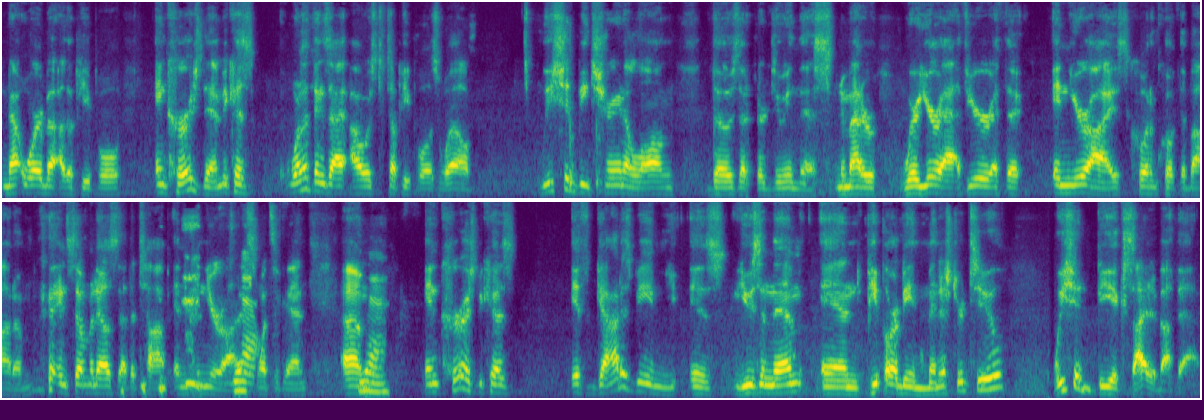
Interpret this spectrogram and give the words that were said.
not worry about other people. Encourage them because one of the things I always tell people as well, we should be cheering along those that are doing this, no matter where you're at. If you're at the in your eyes, quote unquote, the bottom, and someone else at the top, and in your eyes, Yeah. once again, um, yeah. encourage because if God is being is using them and people are being ministered to, we should be excited about that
